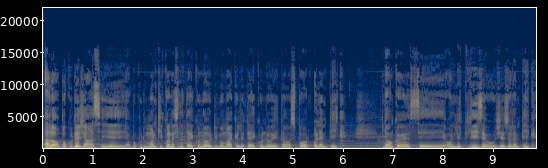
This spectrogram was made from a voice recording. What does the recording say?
Alors, beaucoup de gens aussi, il y a beaucoup de monde qui connaissent le taekwondo, du moment que le taekwondo est un sport olympique. Donc, euh, c'est, on l'utilise aux Jeux olympiques.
